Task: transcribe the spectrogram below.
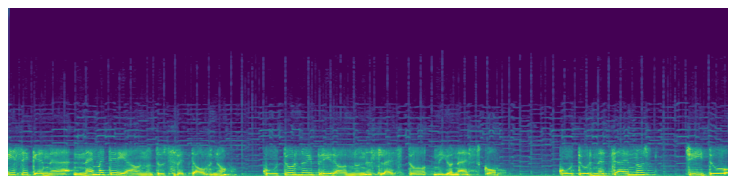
списъка на нематериалното световно културно и природно наследство на ЮНЕСКО. Културна ценност, чийто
